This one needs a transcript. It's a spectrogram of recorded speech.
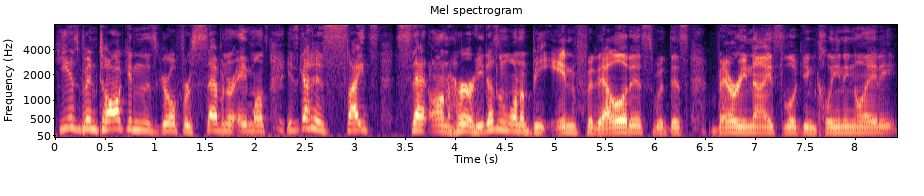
He has been talking to this girl for seven or eight months. He's got his sights set on her. He doesn't want to be infidelitous with this very nice looking cleaning lady.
